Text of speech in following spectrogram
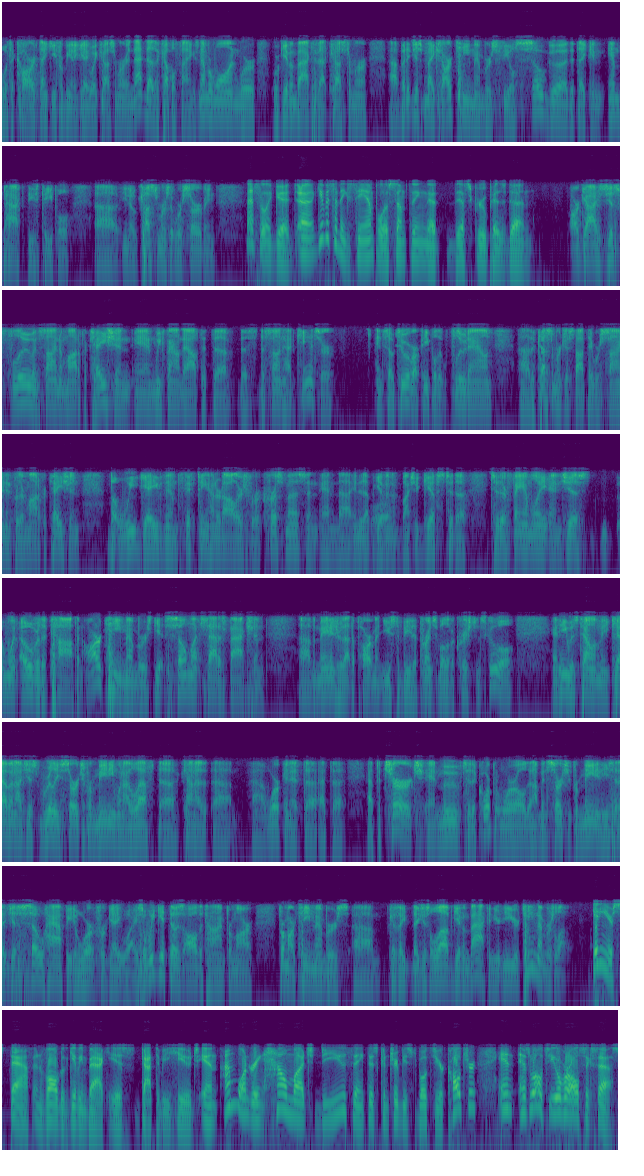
with a card. Thank you for being a Gateway customer, and that does a couple things. Number one, we're we're giving back to that customer, uh, but it just makes our team members feel so good that they can impact these people, uh, you know, customers that we're serving. That's really good. Uh, give us an example of something that this group has done our guys just flew and signed a modification, and we found out that the the, the son had cancer, and so two of our people that flew down uh, the customer just thought they were signing for their modification, but we gave them fifteen hundred dollars for a Christmas, and and uh, ended up Whoa. giving a bunch of gifts to the to their family, and just went over the top. And our team members get so much satisfaction. Uh, the manager of that department used to be the principal of a Christian school, and he was telling me, Kevin, I just really searched for meaning when I left uh, kind of. Uh, uh, working at the at the at the church and moved to the corporate world, and I've been searching for meaning. He said, "I'm just so happy to work for Gateway." So we get those all the time from our from our team members because um, they they just love giving back, and your your team members love it. Getting your staff involved with giving back is got to be huge, and I'm wondering how much do you think this contributes both to your culture and as well to your overall success?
